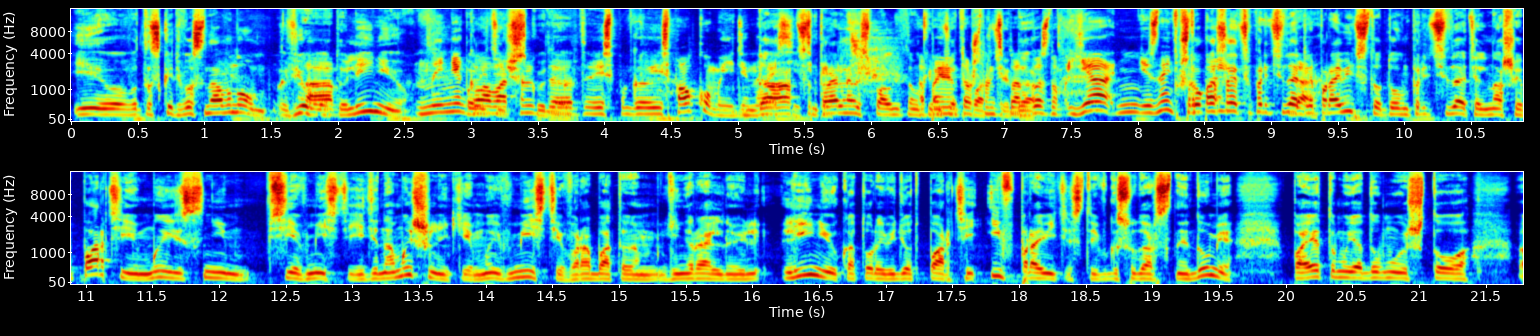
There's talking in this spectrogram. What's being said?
и, вот, так сказать, в основном вел А, эту линию Ныне глава политическую, да. исполкома Единой Да, России. Центрального исполнительного А комитета того, что он партии, да. Я, не знаете, Что про- касается председателя Да. правительства, то он председатель нашей партии. Мы с ним все вместе единомышленники. Мы вместе вырабатываем генеральную ли- линию, которая ведет партии и в правительстве, и в Государственной Думе. Поэтому я думаю, что э,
